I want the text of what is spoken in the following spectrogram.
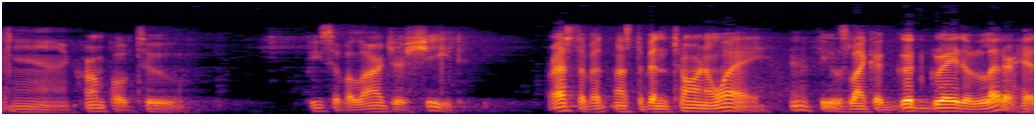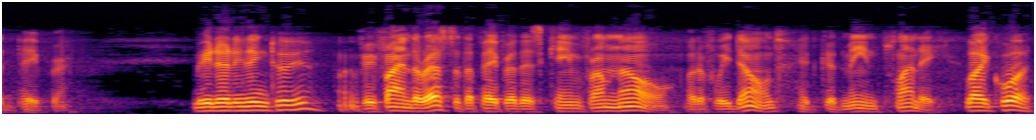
Yeah, crumpled, too. Piece of a larger sheet. Rest of it must have been torn away. It feels like a good grade of letterhead paper. Mean anything to you? If we find the rest of the paper this came from, no. But if we don't, it could mean plenty. Like what?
